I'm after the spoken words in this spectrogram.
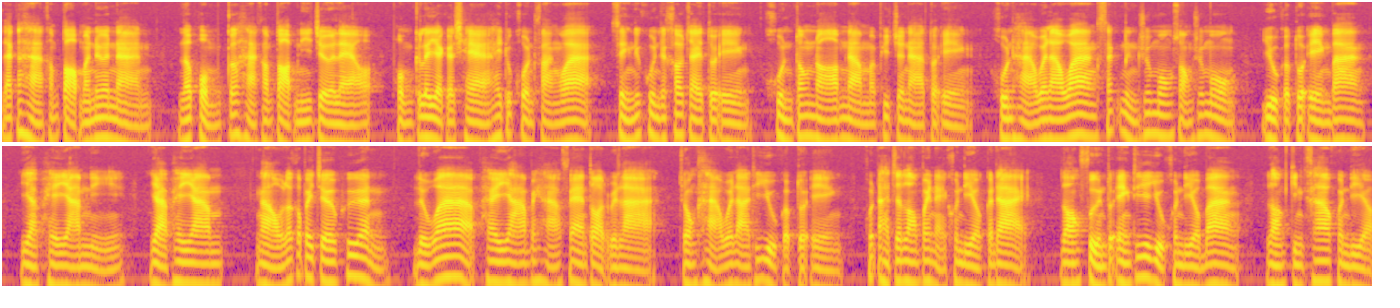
และก็หาคำตอบมาเนิ่นนาน แล้วผมก็หาคำตอบนี้เจอแล้ว ผมก็เลยอยากจะแชร์ให้ทุกคนฟังว่า สิ่งที่คุณจะเข้าใจตัวเอง คุณต้องน้อมนำมาพิจารณาตัวเอง คุณหาเวลาว่างสักหนึ่งชั่วโมงสองชั่วโมง อยู่กับตัวเองบ้าง อย่าพยายามหนีอย่าพยายามเหงาแล้วก็ไปเจอเพื่อน หรือว่าพยายามไปหาแฟนตลอดเวลา จงหาเวลาที่อยู่กับตัวเอง คุณอาจจะลองไปไหนคนเดียวก็ได้ ลองฝืนตัวเองที่จะอยู่คนเดียวบ้าง ลองกินข้าวคนเดียว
